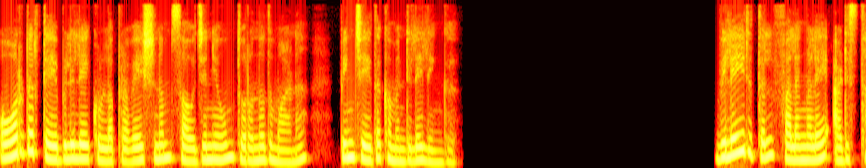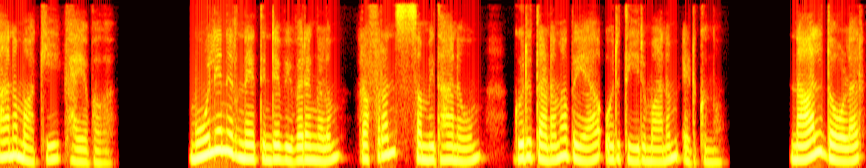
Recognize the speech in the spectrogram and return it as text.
ഓർഡർ ടേബിളിലേക്കുള്ള പ്രവേശനം സൗജന്യവും തുറന്നതുമാണ് പിൻ ചെയ്ത കമന്റിലെ ലിങ്ക്. വിലയിരുത്തൽ ഫലങ്ങളെ അടിസ്ഥാനമാക്കി ഖയഭവ മൂല്യനിർണയത്തിന്റെ വിവരങ്ങളും റഫറൻസ് സംവിധാനവും ഗുരു തണമപയ ഒരു തീരുമാനം എടുക്കുന്നു. നാല് ഡോളർ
